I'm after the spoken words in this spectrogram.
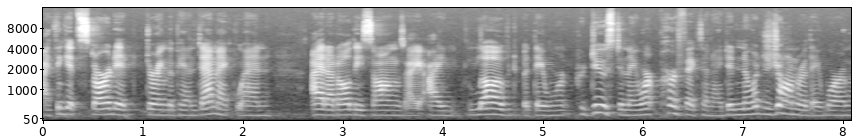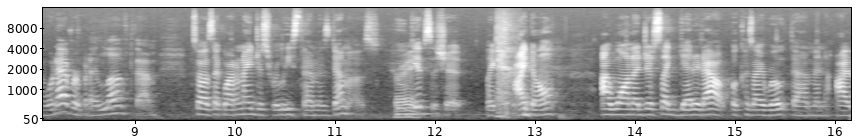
I think it started during the pandemic when I had had all these songs I, I loved, but they weren't produced and they weren't perfect, and I didn't know what genre they were and whatever, but I loved them. So I was like, why don't I just release them as demos? Who Right. gives a shit? Like I don't. I want to just like get it out because I wrote them and I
